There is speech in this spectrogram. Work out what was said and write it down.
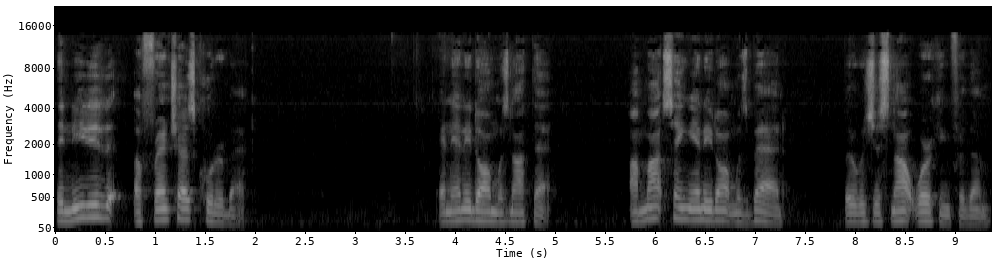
They needed a franchise quarterback. And Andy Dalton was not that. I'm not saying Andy Dalton was bad, but it was just not working for them.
